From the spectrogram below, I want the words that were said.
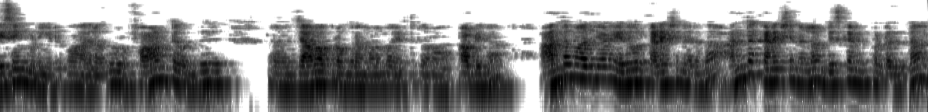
டிசைன் பண்ணிக்கிட்டு இருக்கோம் அதில் வந்து ஒரு ஃபாண்ட்டை வந்து ஜாவா ப்ரோக்ராம் மூலமாக எடுத்துகிட்டு வரோம் அப்படின்னா அந்த மாதிரியான ஏதோ ஒரு கனெக்ஷன் இருந்தால் அந்த கனெக்ஷன் எல்லாம் டிஸ்கனெக்ட் பண்ணுறதுக்கு தான்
